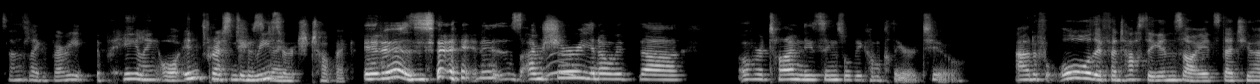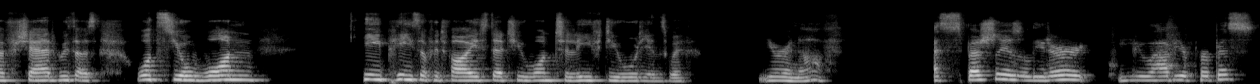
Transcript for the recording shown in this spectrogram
Sounds like a very appealing or interesting, interesting. research topic. It is. It is. I'm sure you know with uh over time these things will become clearer too. Out of all the fantastic insights that you have shared with us what's your one key piece of advice that you want to leave the audience with? You're enough. Especially as a leader, you have your purpose,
